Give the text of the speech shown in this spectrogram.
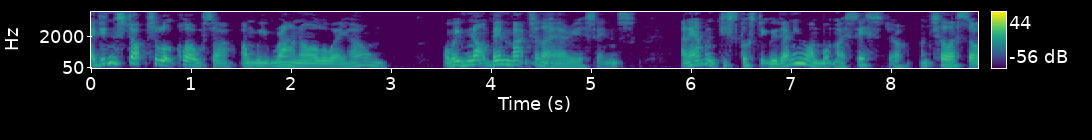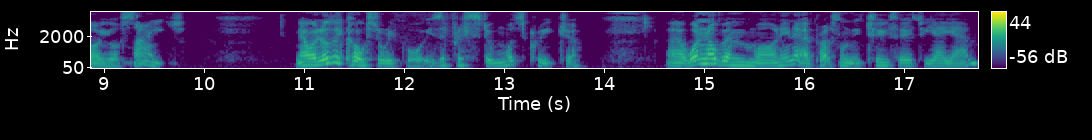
I didn't stop to look closer, and we ran all the way home. And we've not been back to that area since, and I haven't discussed it with anyone but my sister until I saw your site. Now, another coastal report is a Friston Woods creature. Uh, one November morning at approximately 2.30am,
